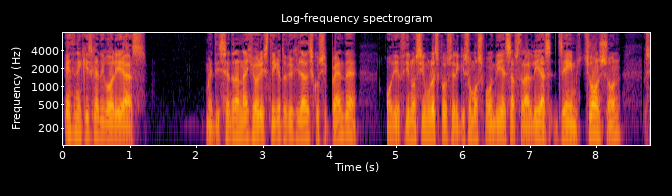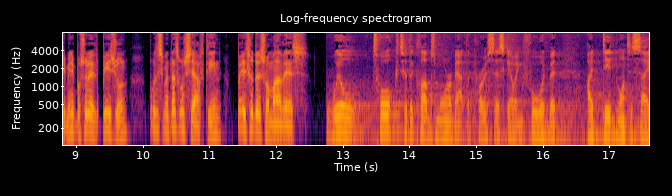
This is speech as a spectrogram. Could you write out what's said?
εθνικής κατηγορίας. Με τη σέντρα να έχει οριστεί για το 2025, ο Διευθύνων Σύμβουλος της Ποδοσφαιρική Ομοσπονδίας Αυστραλίας, James Johnson, σημαίνει πως όλοι ελπίζουν πως θα συμμετάσχουν σε αυτήν περισσότερες ομάδες. We'll talk to the clubs more about the process going forward, but I did want to say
